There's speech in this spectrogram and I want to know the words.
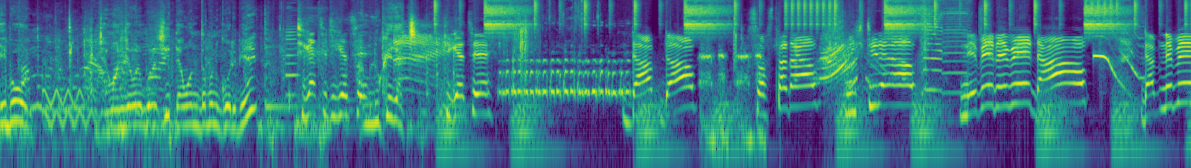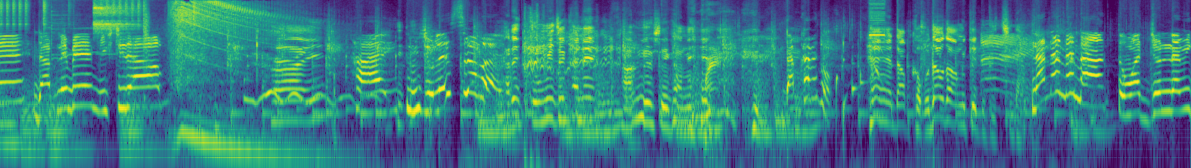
এই বোন যেমন যেমন বলেছি তেমন তেমন করবি হ্যাঁ? ঠিক আছে ঠিক আছে। আমি লুকিয়ে যাচ্ছি। ঠিক আছে। ডাব ডাব সস্তা ডাব মিষ্টি ডাব নেবে নেবে ডাব ডাব নেবে ডাব নেবে মিষ্টি ডাব। হাই। হাই তুমি চলে এসছো আবার? আরে তুমি যেখানে আমিও সেখানে। ডাব খাবে তো? হ্যাঁ হ্যাঁ ডাব খাব দাও দাও আমি কেটে দিচ্ছি দাও। না না না না তোমার জন্য আমি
